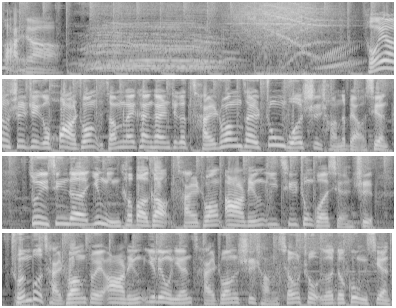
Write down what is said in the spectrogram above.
法呀。同样是这个化妆，咱们来看看这个彩妆在中国市场的表现。最新的英敏特报告，彩妆2017中国显示，唇部彩妆对2016年彩妆市场销售额的贡献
